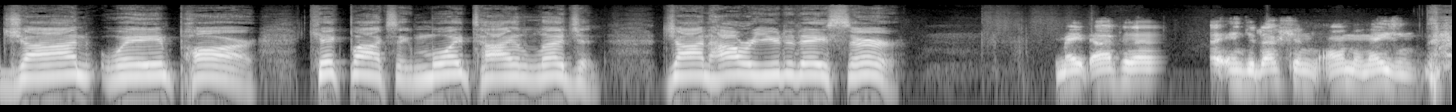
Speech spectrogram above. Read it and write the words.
John Wayne Parr, kickboxing, Muay Thai legend. John, how are you today, sir? Mate, after that introduction, I'm amazing.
